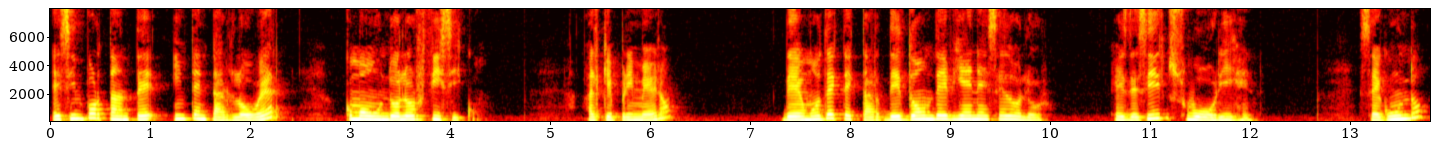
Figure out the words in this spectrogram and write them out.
es importante intentarlo ver como un dolor físico, al que primero debemos detectar de dónde viene ese dolor, es decir, su origen. Segundo,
